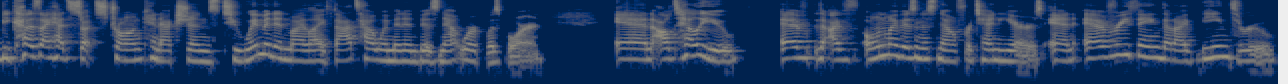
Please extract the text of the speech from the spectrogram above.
because I had such strong connections to women in my life, that's how Women in Biz Network was born. And I'll tell you, I've owned my business now for 10 years, and everything that I've been through,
